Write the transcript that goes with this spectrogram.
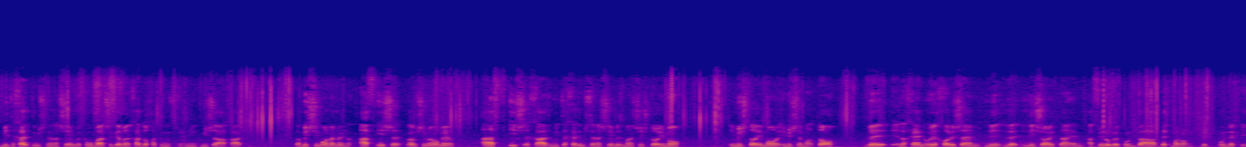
מתייחדת עם שתי נשים, וכמובן שגבר אחד לא חתם עם אישה אחת. רבי שמעון אומר, אף איש, רבי שמעון אומר, אף איש אחד מתייחד עם שתי נשים בזמן שאשתו עמו. אם אשתו עמו, היא משמרתו, ולכן הוא יכול לישון איתם אפילו בבית מלון, בפונדקי.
